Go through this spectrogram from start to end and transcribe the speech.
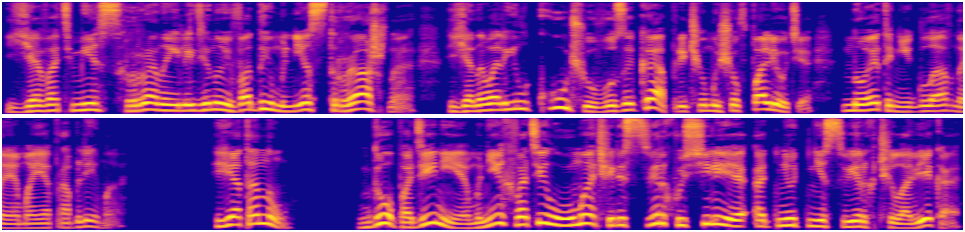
я во тьме сраной ледяной воды, мне страшно. Я навалил кучу в УЗК, причем еще в полете, но это не главная моя проблема. Я тону. До падения мне хватило ума через сверхусилие отнюдь не сверхчеловека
